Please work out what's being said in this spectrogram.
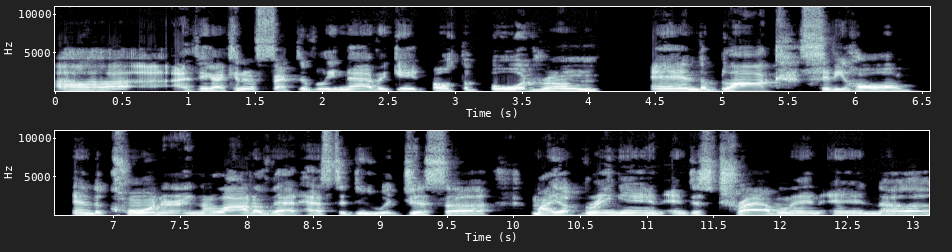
uh, I think I can effectively navigate both the boardroom and the block, city hall, and the corner. And a lot of that has to do with just uh, my upbringing and just traveling and uh,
